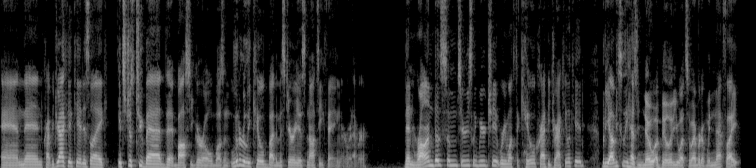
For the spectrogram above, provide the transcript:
And then Crappy Dracula Kid is like, It's just too bad that Bossy Girl wasn't literally killed by the mysterious Nazi thing or whatever. Then Ron does some seriously weird shit where he wants to kill Crappy Dracula Kid, but he obviously has no ability whatsoever to win that fight.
